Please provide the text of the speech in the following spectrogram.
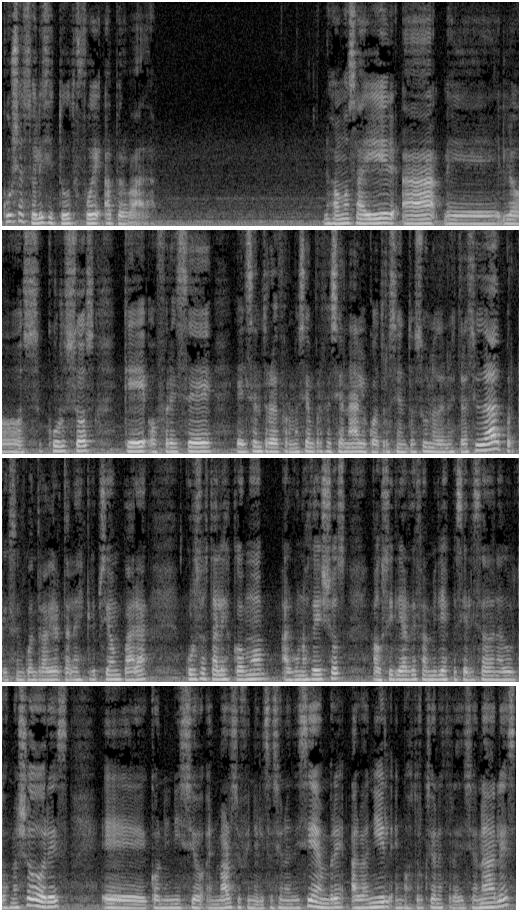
cuya solicitud fue aprobada nos vamos a ir a eh, los cursos que ofrece el Centro de Formación Profesional 401 de nuestra ciudad, porque se encuentra abierta la inscripción para cursos tales como, algunos de ellos, auxiliar de familia especializado en adultos mayores, eh, con inicio en marzo y finalización en diciembre, albañil en construcciones tradicionales,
